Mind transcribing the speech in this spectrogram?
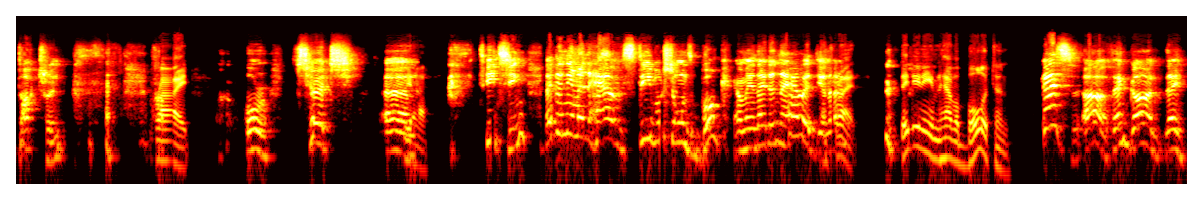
doctrine, right, or church um, yeah. teaching. They didn't even have Steve and Sean's book. I mean, they didn't have it. You That's know, right? They didn't even have a bulletin. Yes. Oh, thank God they.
